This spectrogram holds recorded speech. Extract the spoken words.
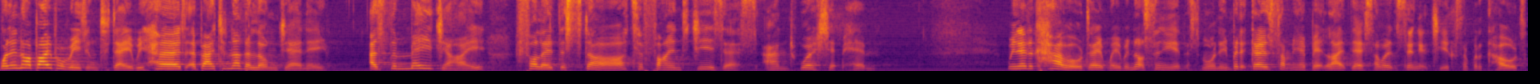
Well, in our Bible reading today, we heard about another long journey as the Magi followed the star to find Jesus and worship him. We know the carol, don't we? We're not singing it this morning, but it goes something a bit like this. I won't sing it to you because I've got a cold.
